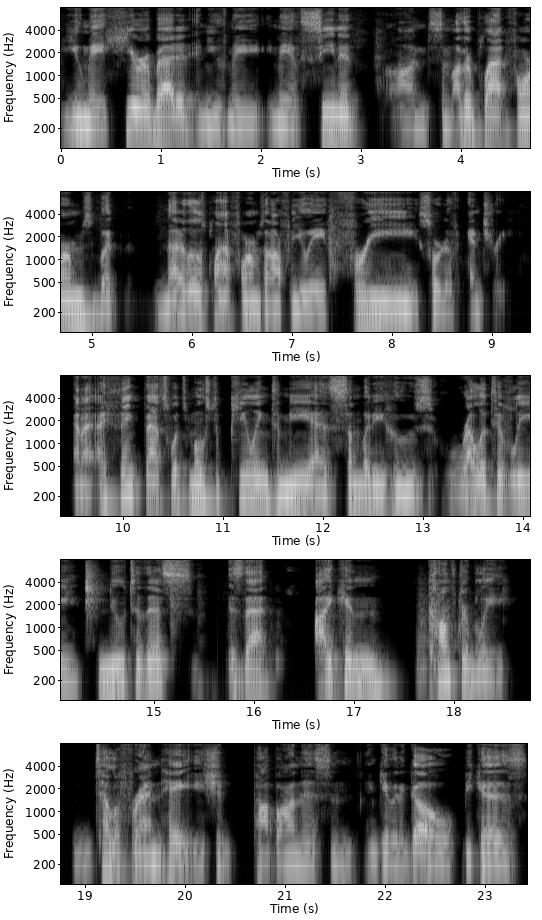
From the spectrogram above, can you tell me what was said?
you may hear about it and you may, may have seen it on some other platforms, but none of those platforms offer you a free sort of entry. And I, I, think that's what's most appealing to me as somebody who's relatively new to this is that I can comfortably tell a friend, hey, you should pop on this and, and give it a go because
